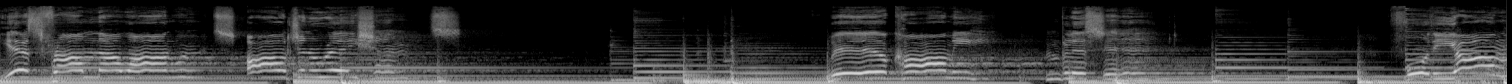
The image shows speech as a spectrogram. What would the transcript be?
Yes, from now onwards, all generations. Will call me blessed. For the Almighty's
